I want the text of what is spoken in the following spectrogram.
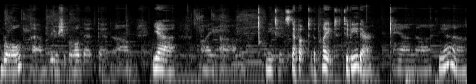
role um, leadership role that that um, yeah i um, need to step up to the plate to be there and uh, yeah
